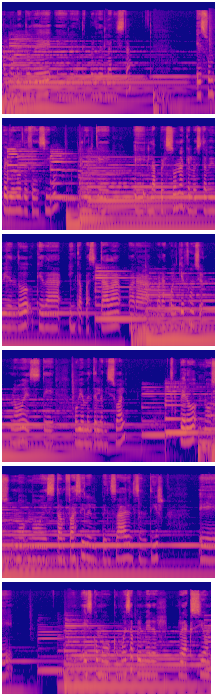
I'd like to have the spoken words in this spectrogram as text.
al momento de, de, perder la vista. Es un periodo defensivo en el que la persona que lo está viviendo queda incapacitada para, para cualquier función, ¿no? Este, obviamente la visual, pero no, no, es tan fácil el pensar, el sentir. Eh, es como, como esa primera reacción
